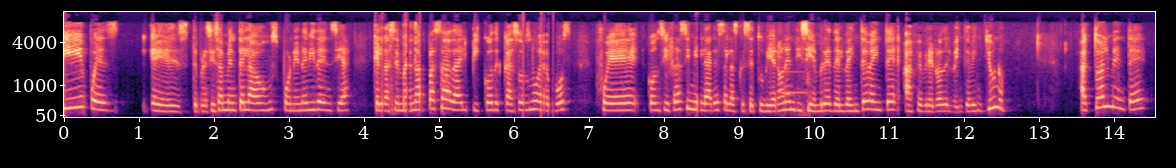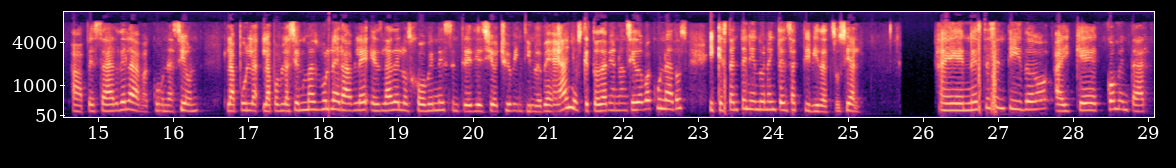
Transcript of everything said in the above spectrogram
Y pues este, precisamente la OMS pone en evidencia que la semana pasada el pico de casos nuevos fue con cifras similares a las que se tuvieron en diciembre del 2020 a febrero del 2021. Actualmente, a pesar de la vacunación, la, la, población más vulnerable es la de los jóvenes entre 18 y 29 años que todavía no han sido vacunados y que están teniendo una intensa actividad social. En este sentido, hay que comentar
